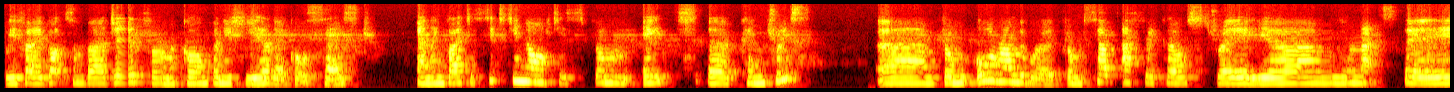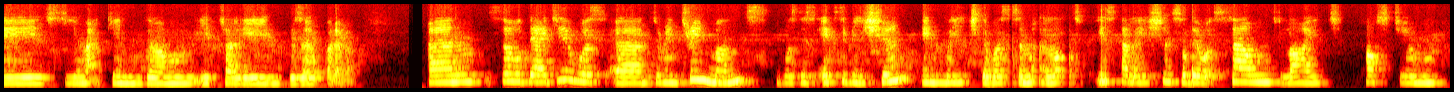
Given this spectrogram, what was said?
If I got some budget from a company here, they're called SESC, and invited 16 artists from eight uh, countries, um, from all around the world, from South Africa, Australia, United States, United Kingdom, Italy, Brazil, whatever. And so the idea was uh, during three months was this exhibition in which there was some a lot of installation. So there was sound, light, costume,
